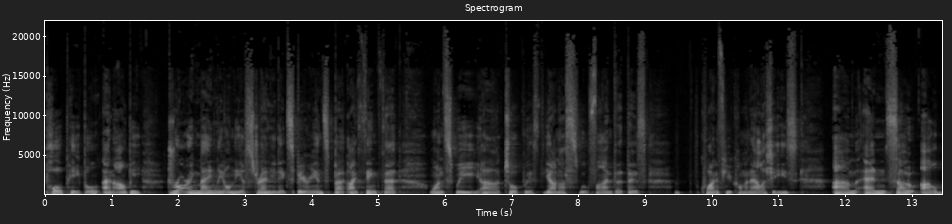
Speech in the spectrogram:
poor people, and I'll be drawing mainly on the Australian experience, but I think that once we uh, talk with János, we'll find that there's quite a few commonalities. Um, and so I'll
